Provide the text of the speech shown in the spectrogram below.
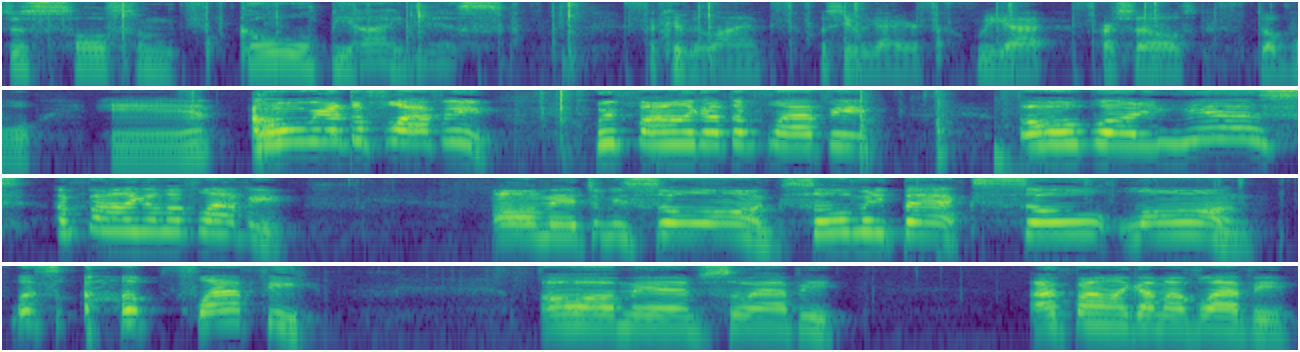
just saw some gold behind this. I could be lying. Let's see what we got here. We got ourselves double and... Oh, we got the Flaaffy! We finally got the Flaaffy! Oh, buddy, yes! I finally got my Flaaffy! Oh, man, it took me so long. So many packs. So long. Let's up Flaaffy. Oh man, I'm so happy. I finally got my Flaaffy.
